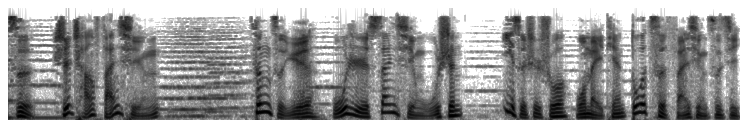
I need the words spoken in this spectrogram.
四，时常反省。曾子曰：“吾日三省吾身。”意思是说，我每天多次反省自己。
